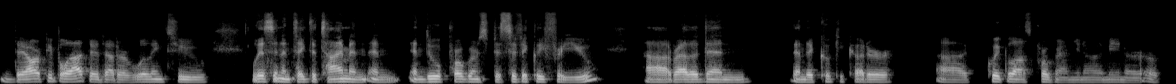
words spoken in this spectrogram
there are people out there that are willing to listen and take the time and and and do a program specifically for you uh, rather than than the cookie cutter uh, quick loss program you know what i mean or, or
